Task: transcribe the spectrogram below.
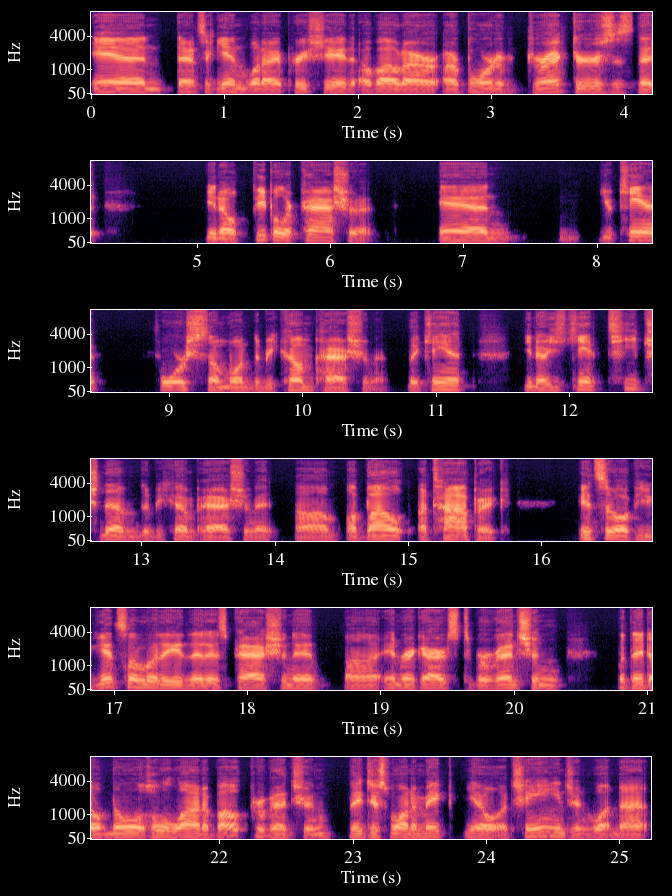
And that's again what I appreciate about our, our board of directors is that, you know, people are passionate and you can't force someone to become passionate. They can't, you know, you can't teach them to become passionate um, about a topic and so if you get somebody that is passionate uh, in regards to prevention, but they don't know a whole lot about prevention, they just want to make, you know, a change and whatnot.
